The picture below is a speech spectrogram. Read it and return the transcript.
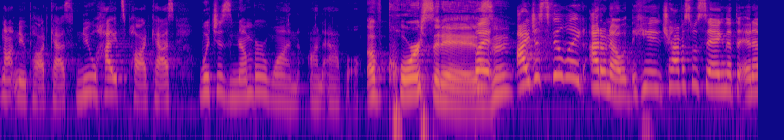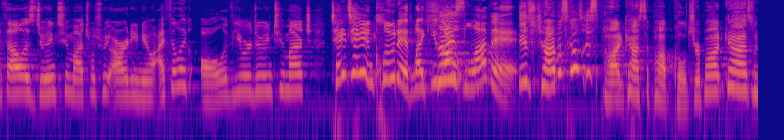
not new podcast, New Heights podcast, which is number one on Apple. of course it is. But I just feel like I don't know. He Travis was saying that the NFL is doing too much, which we already knew. I feel like all of you are doing too much, Tay Tay included. Like you So, guys love it. Is Travis Kelce's podcast a pop culture podcast? Because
